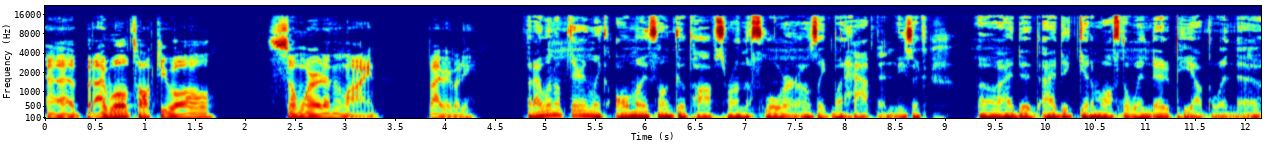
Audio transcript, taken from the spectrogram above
Uh, but I will talk to you all somewhere down the line. Bye, everybody. But I went up there and like all my Funko Pops were on the floor. I was like, "What happened?" He's like, "Oh, I did. I did get them off the window to pee out the window."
